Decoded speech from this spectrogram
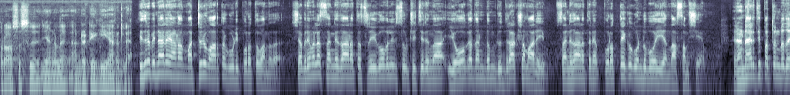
പ്രോസസ്സ് ഞങ്ങൾ അണ്ടർടേക്ക് ചെയ്യാറില്ല. ഇതിന് പിന്നാലെയാണ് മറ്റൊരു വാർത്ത കൂടി പുറത്തു വന്നത്. ശബരിമല സന്നിധാനത്ത് ശ്രീകോവിലിൽ സൂക്ഷിച്ചിരുന്ന യോഗദണ്ഡും രുദ്രാക്ഷമാലയും സന്നിധാനത്തിന് പുറത്തേക്ക് കൊണ്ടുപോയി എന്ന സംശയം. രണ്ടായിരത്തി പത്തൊൻപത്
